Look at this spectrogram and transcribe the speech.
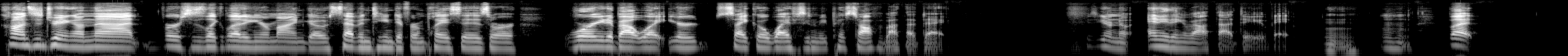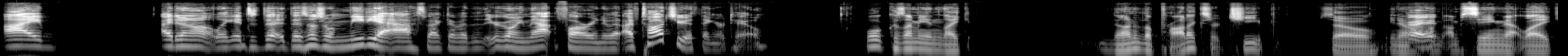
concentrating on that versus like letting your mind go 17 different places or worried about what your psycho wife's going to be pissed off about that day. Because you don't know anything about that, do you, babe? Mm-mm. hmm But I, I don't know. Like it's the, the social media aspect of it that you're going that far into it. I've taught you a thing or two. Well, because I mean, like, none of the products are cheap. So you know, Right. I'm, I'm seeing that like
